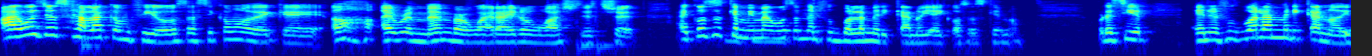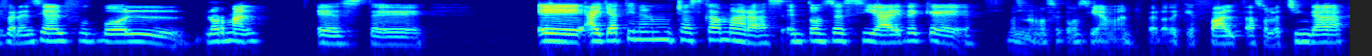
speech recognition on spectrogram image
I was just hella confused, así como de que, oh, I remember why I don't watch this shit. Hay cosas que a mí me gustan del fútbol americano y hay cosas que no. Por decir, en el fútbol americano, a diferencia del fútbol normal, este, eh, allá tienen muchas cámaras, entonces si hay de que, bueno, no sé cómo se llaman, pero de que faltas o la chingada,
